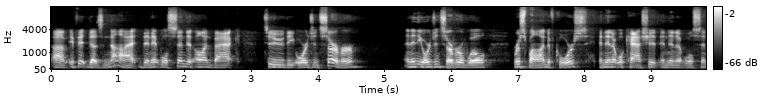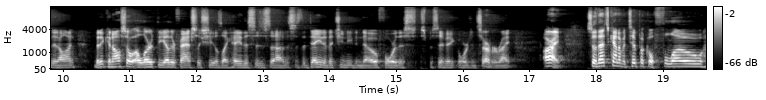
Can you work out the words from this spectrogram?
Uh, if it does not, then it will send it on back to the origin server, and then the origin server will respond, of course, and then it will cache it, and then it will send it on. But it can also alert the other Fastly shields, like, hey, this is uh, this is the data that you need to know for this specific origin server, right? All right. So that's kind of a typical flow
